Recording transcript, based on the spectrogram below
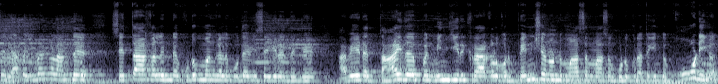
சரி அப்ப இவங்க அந்த செத்தாக்கள் குடும்பங்களுக்கு உதவி செய்யறதுக்கு அவையோட தாய் தகப்பன் மிஞ்சி இருக்கிறார்கள் ஒரு பென்ஷன் ஒன்று மாதம் மாதம் கொடுக்குறதுக்கு இந்த கோடிகள்.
